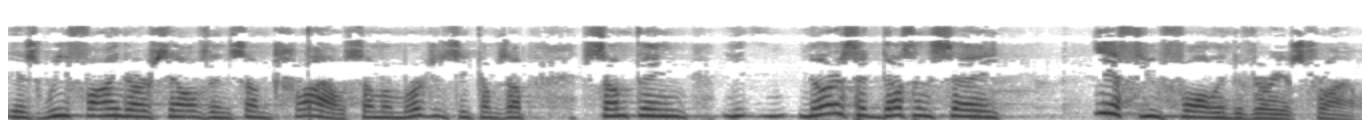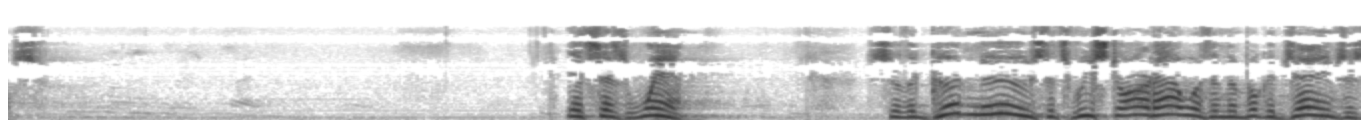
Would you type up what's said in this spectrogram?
is we find ourselves in some trial, some emergency comes up, something. Notice it doesn't say if you fall into various trials, it says when. So the good news that we start out with in the book of James is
